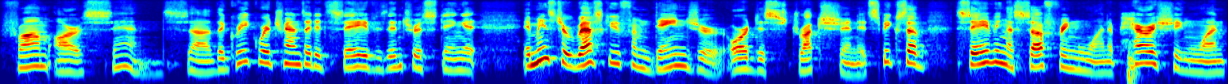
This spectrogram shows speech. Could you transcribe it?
from our sins. Uh, the Greek word translated save is interesting. It, it means to rescue from danger or destruction. It speaks of saving a suffering one, a perishing one.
